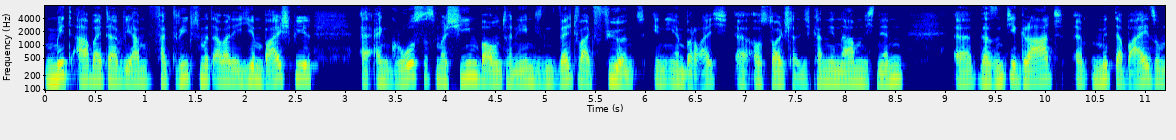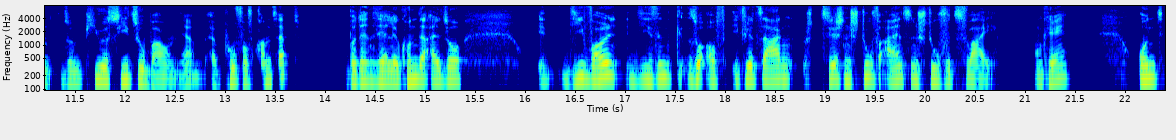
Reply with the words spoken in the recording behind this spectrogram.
Mitarbeiter, wir haben Vertriebsmitarbeiter. Hier ein Beispiel, äh, ein großes Maschinenbauunternehmen, die sind weltweit führend in ihrem Bereich äh, aus Deutschland. Ich kann den Namen nicht nennen. Äh, da sind wir gerade mit dabei, so, ein- so ein POC zu bauen, ja? Proof of Concept. Potenzielle Kunde also. Äh, Die wollen, die sind so auf, ich würde sagen, zwischen Stufe 1 und Stufe 2. Okay? Und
